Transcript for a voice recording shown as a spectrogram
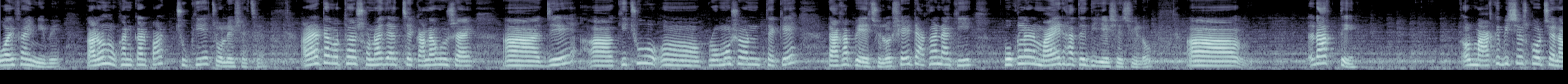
ওয়াইফাই নিবে। কারণ ওখানকার পার্ট চুকিয়ে চলে এসেছে। আর একটা কথা শোনা যাচ্ছে কানাঘোষায় যে কিছু প্রমোশন থেকে টাকা পেয়েছিল, সেই টাকা নাকি ফোকলার মায়ের হাতে দিয়ে এসেছিল। রাখতে। ওর মাকে বিশ্বাস করছে না,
